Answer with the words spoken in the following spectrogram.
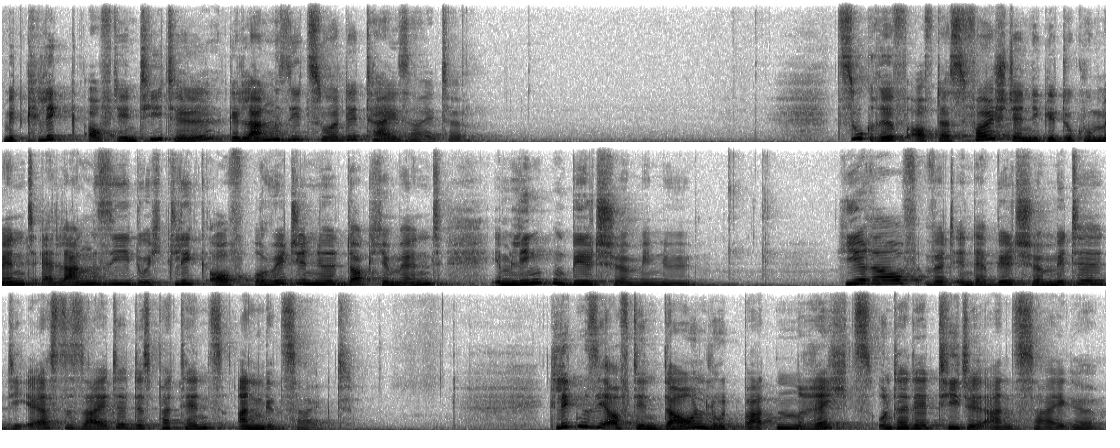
Mit Klick auf den Titel gelangen Sie zur Detailseite. Zugriff auf das vollständige Dokument erlangen Sie durch Klick auf Original Document im linken Bildschirmmenü. Hierauf wird in der Bildschirmmitte die erste Seite des Patents angezeigt. Klicken Sie auf den Download-Button rechts unter der Titelanzeige.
